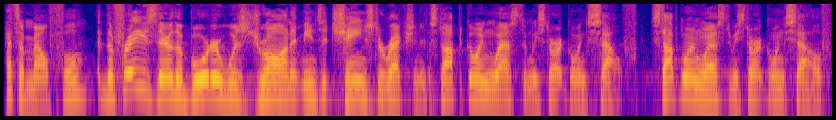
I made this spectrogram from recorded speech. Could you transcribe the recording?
That's a mouthful. The phrase there, the border was drawn, it means it changed direction. It stopped going west and we start going south. Stop going west and we start going south.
